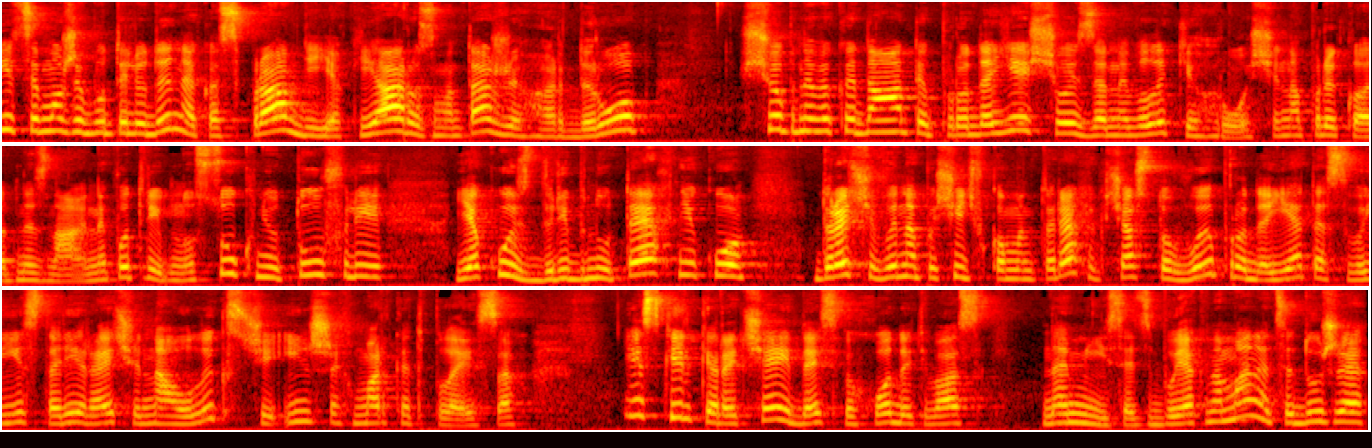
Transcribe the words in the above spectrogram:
І це може бути людина, яка справді, як я, розвантажує гардероб, щоб не викидати, продає щось за невеликі гроші. Наприклад, не знаю, непотрібну сукню, туфлі, якусь дрібну техніку. До речі, ви напишіть в коментарях, як часто ви продаєте свої старі речі на OLX чи інших маркетплейсах. І скільки речей десь виходить у вас на місяць. Бо, як на мене, це дуже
